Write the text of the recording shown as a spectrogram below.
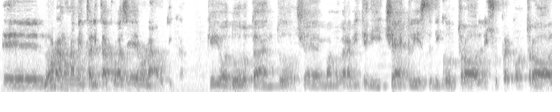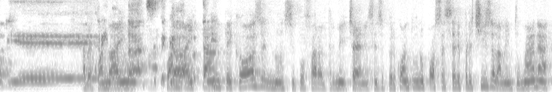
Eh, loro hanno una mentalità quasi aeronautica che io adoro tanto, cioè vanno veramente di checklist, di controlli, super controlli e Vabbè, quando, hai, un, quando hai tante cose non si può fare altrimenti, cioè nel senso per quanto uno possa essere preciso, la mente umana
